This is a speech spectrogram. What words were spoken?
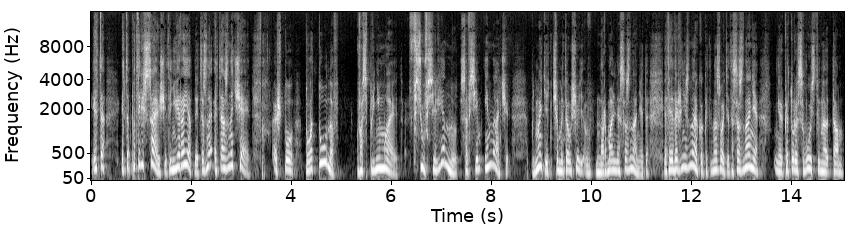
Это, это потрясающе, это невероятно. Это, это означает, что Платонов – воспринимает всю Вселенную совсем иначе. Понимаете, чем это вообще нормальное сознание. Это, это я даже не знаю, как это назвать. Это сознание, э, которое свойственно там,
